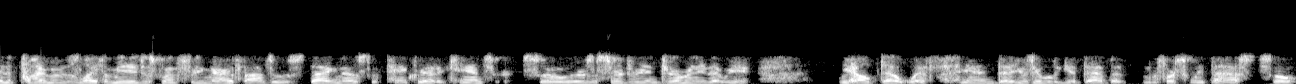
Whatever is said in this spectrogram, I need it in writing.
in the prime of his life. I mean, he just run three marathons. He was diagnosed with pancreatic cancer. So there was a surgery in Germany that we we helped out with, and uh, he was able to get that, but unfortunately passed. So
